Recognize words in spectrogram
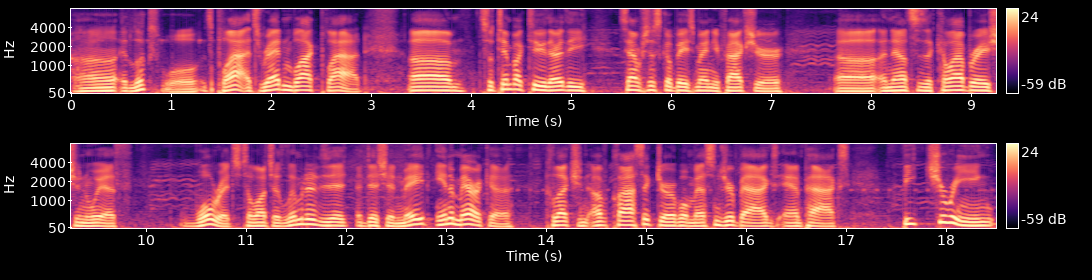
Uh, it looks wool. It's plaid. It's red and black plaid. Um, so Timbuk2, they're the San Francisco-based manufacturer, uh, announces a collaboration with Woolrich to launch a limited edi- edition, made in America collection of classic durable messenger bags and packs, featuring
